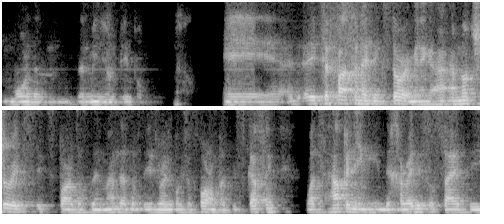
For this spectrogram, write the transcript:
more than a million people. Uh, it's a fascinating story, meaning I, am not sure it's, it's part of the mandate of the Israeli Policy Forum, but discussing what's happening in the Haredi society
